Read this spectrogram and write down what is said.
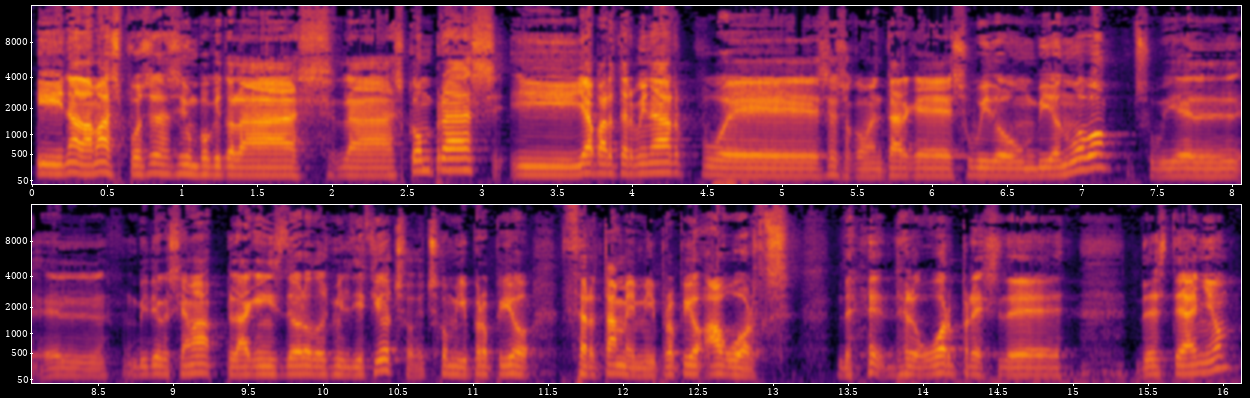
Y nada más, pues esas han sido un poquito las, las compras. Y ya para terminar, pues eso, comentar que he subido un vídeo nuevo. Subí el, un vídeo que se llama Plugins de Oro 2018. He hecho mi propio certamen, mi propio awards del WordPress de, de este año.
